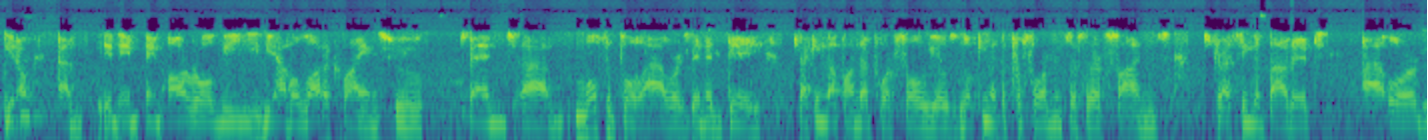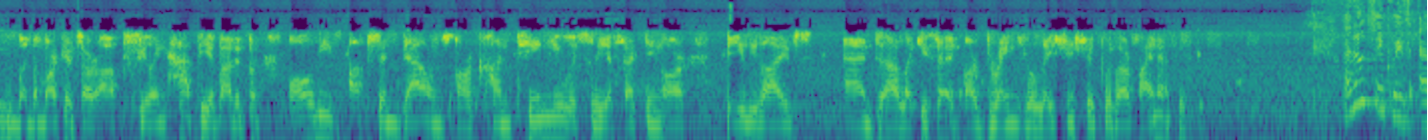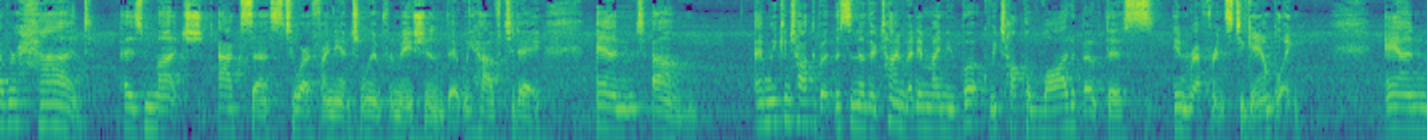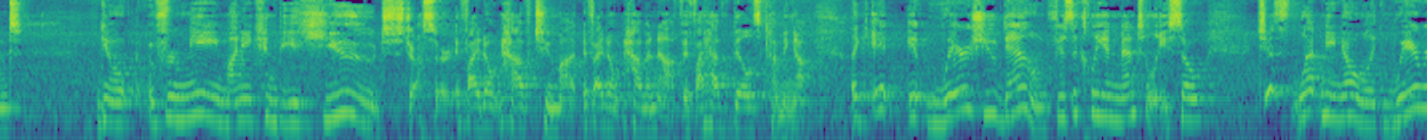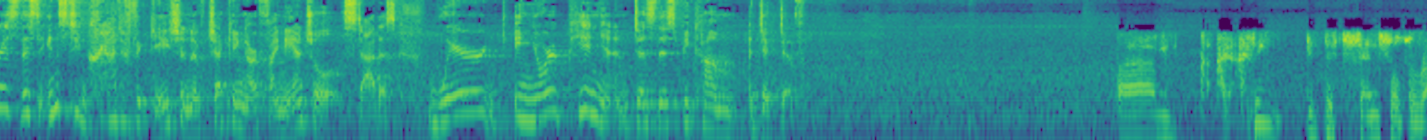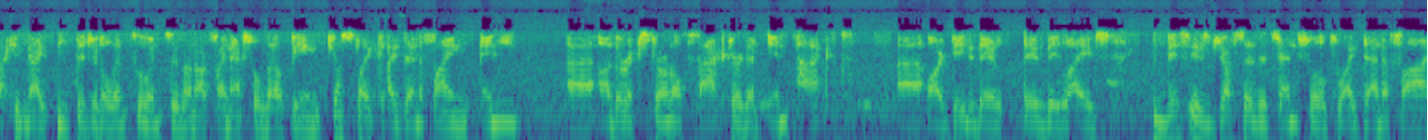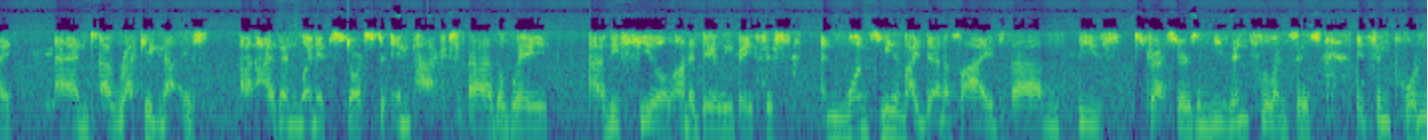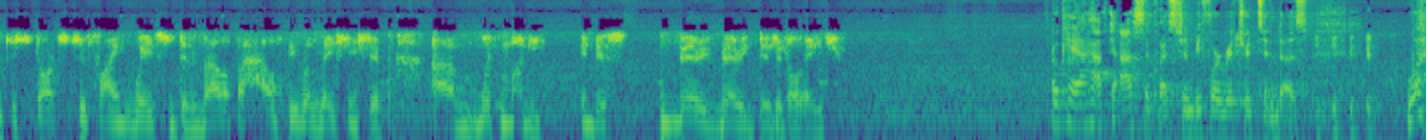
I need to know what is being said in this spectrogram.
You know, um, in, in, in our role, we, we have a lot of clients who spend um, multiple hours in a day checking up on their portfolios, looking at the performance of their funds, stressing about it, uh, or when the markets are up, feeling happy about it. But all these ups and downs are continuously affecting our daily lives and, uh, like you said, our brain's relationship with our finances. I don't think we've ever had as much access to our financial information that we have today. And um, and we can talk about this another time, but in my new book, we talk a lot about this in reference to gambling. And you know, for me, money can be a huge stressor if I don't have too much, if I don't have enough, if I have bills coming up. Like it, it wears you down physically and mentally. So just let me know, like, where is this instant gratification of checking our financial status? Where, in your opinion, does this become addictive? Um, I, think it's essential to recognize these digital influences on our financial well-being, just like identifying any other external factor that impacts uh, our day-to-day day-to-day lives. This is just as essential to identify and uh, recognize uh, as and when it starts to impact uh, the way uh, we feel on a daily basis. And once we have identified um, these stressors and these influences, it's important to start to find ways to develop a healthy relationship um, with money in this very, very digital age. Okay, I have to ask the question before Richardson does. what,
